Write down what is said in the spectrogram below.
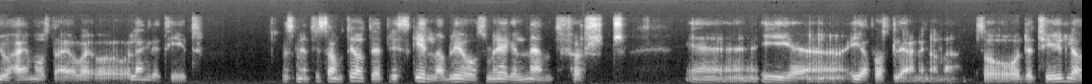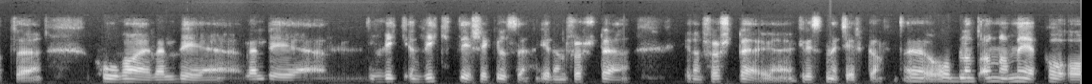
jo hjemme hos dem over, over lengre tid. Det som er interessant, er at Priskilla blir jo som regel nevnt først. Eh, i, eh, i apostelgjerningene. Så det er tydelig at eh, hun var en veldig, veldig en viktig skikkelse i den første, i den første kristne kirka. Og bl.a. med på å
